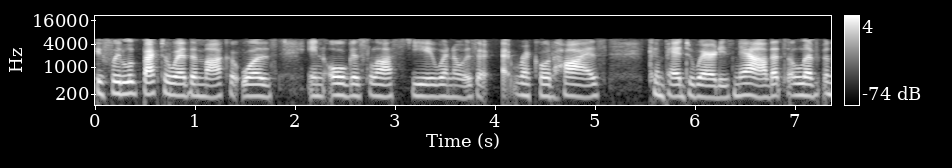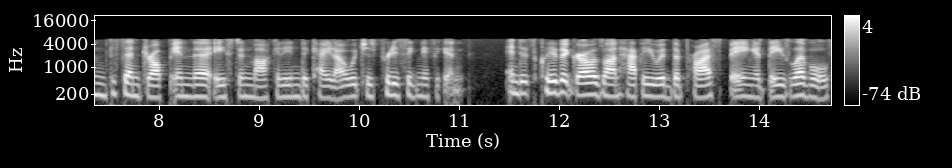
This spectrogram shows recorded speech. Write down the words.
if we look back to where the market was in August last year when it was at record highs compared to where it is now, that's 11% drop in the Eastern Market Indicator, which is pretty significant. And it's clear that growers aren't happy with the price being at these levels.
